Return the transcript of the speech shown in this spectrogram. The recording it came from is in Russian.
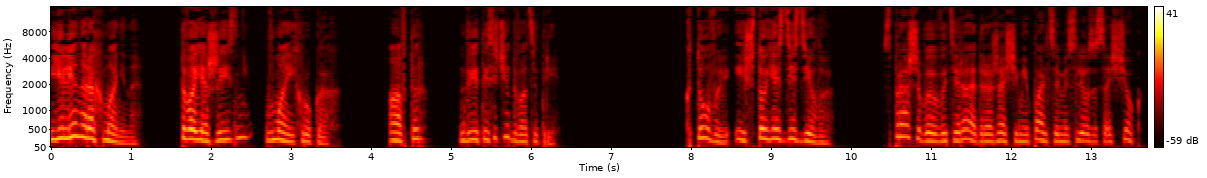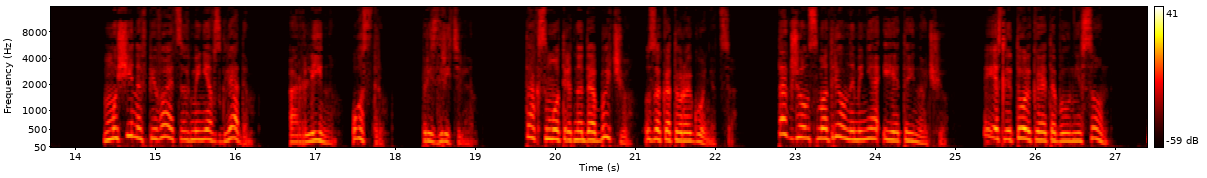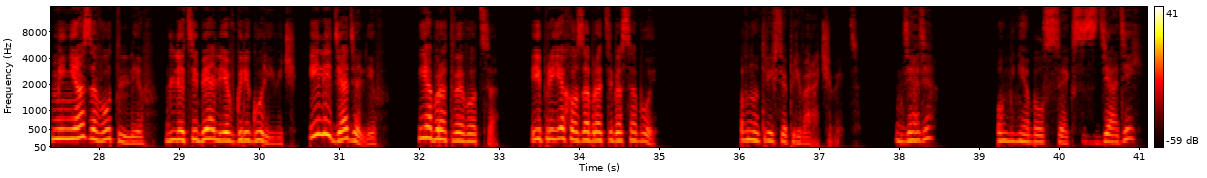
Елена Рахманина. Твоя жизнь в моих руках. Автор 2023. Кто вы и что я здесь делаю? Спрашиваю, вытирая дрожащими пальцами слезы со щек. Мужчина впивается в меня взглядом, орлиным, острым, презрительным. Так смотрят на добычу, за которой гонятся. Так же он смотрел на меня и этой ночью. Если только это был не сон — меня зовут Лев. Для тебя Лев Григорьевич. Или дядя Лев. Я брат твоего отца. И приехал забрать тебя с собой. Внутри все переворачивается. Дядя? У меня был секс с дядей?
